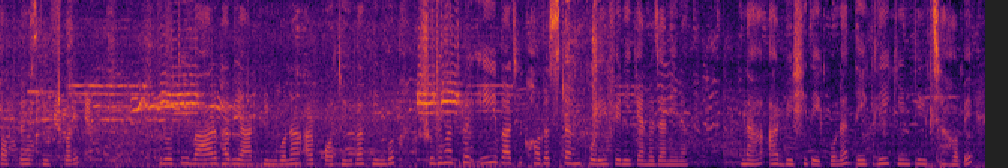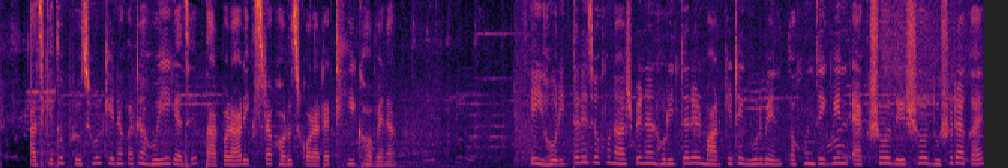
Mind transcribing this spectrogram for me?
সফট টয়েস গিফট করে। প্রতিবার ভাবি আর কিনবো না আর কতই বা কিনবো। শুধুমাত্র এই বাজে খরচটা আমি করেই ফেলি কেন জানি না। না, আর বেশি দেখব না, দেখলেই কিনতে ইচ্ছা হবে। আজকে তো প্রচুর কেনাকাটা হয়েই গেছে, তারপর আর এক্সট্রা খরচ করাটা ঠিক হবে না। এই হরিদ্বারে যখন আসবেন আর হরিদ্বারের মার্কেটে ঘুরবেন, তখন দেখবেন একশো, দেড়শো, দুশো টাকায়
